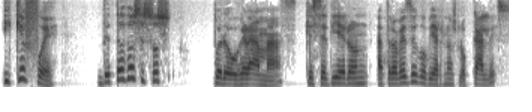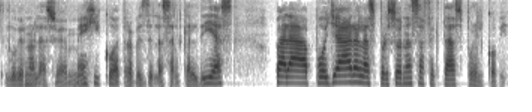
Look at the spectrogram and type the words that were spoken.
¿Y qué fue de todos esos programas que se dieron a través de gobiernos locales, el gobierno de la Ciudad de México, a través de las alcaldías, para apoyar a las personas afectadas por el COVID?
